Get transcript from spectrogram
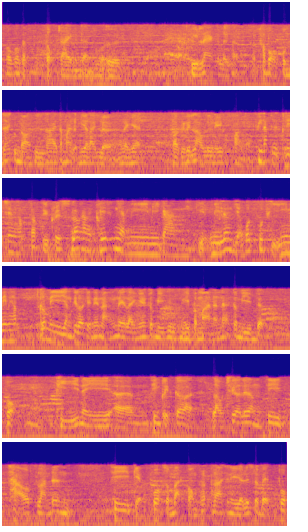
เขาก็แบบตกใจเหมือนกันว่าเออ คืนแรกกันเลยครับเขาบอกผมจะให้คุณนอนคืนสุดท้ายทำไมถึงมีอะไรเหรออะไรเงี้ยเราถึงได้เล่าเรื่องนี้ให้เขาฟังไงพี่นับถือคริสใช่ไหมครับนับถือคริสต์แล้วทางคริสเนี่ยมีมีการมีเรื่องเกี่ยวกับพูดผีมีไหมครับ ก็มีอย่างที่เราเห็นในหนังในอะไรเงี้ยก็มีมีประมาณนั้นนะก็มีแบบพวกผีในเอ่อที่อังกฤษก็เราเชื่อเรื่องที่ Tower of London ที่เก็บพวกสมบัติของพระราชินีอลิซาเบธพวก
